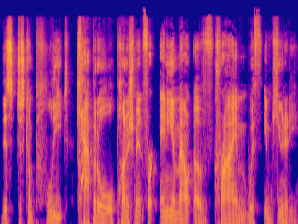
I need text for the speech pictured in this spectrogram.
this just complete capital punishment for any amount of crime with impunity.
